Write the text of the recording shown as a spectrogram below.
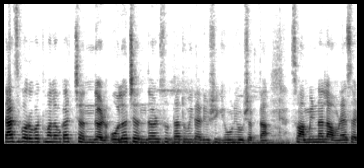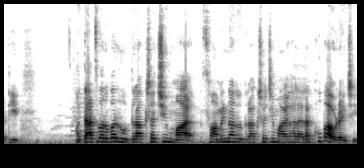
त्याचबरोबर तुम्हाला बघा चंदन ओलं चंदनसुद्धा तुम्ही त्या दिवशी घेऊन येऊ शकता. स्वामींना लावण्यासाठी. त्याचबरोबर रुद्राक्षाची माळ स्वामींना रुद्राक्षाची माळ घालायला खूप आवडायची.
